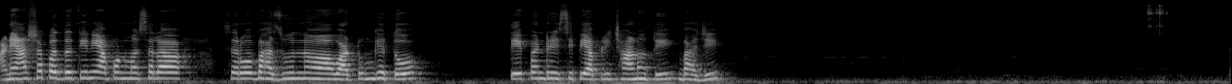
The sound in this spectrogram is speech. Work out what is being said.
आणि अशा पद्धतीने आपण मसाला सर्व भाजून वाटून घेतो. ते पण रेसिपी आपली छान होती भाजी तर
